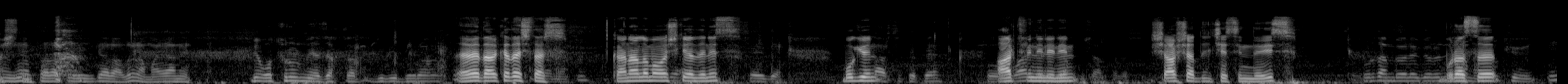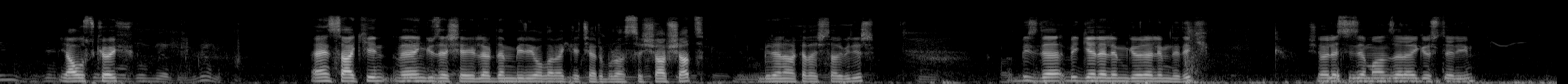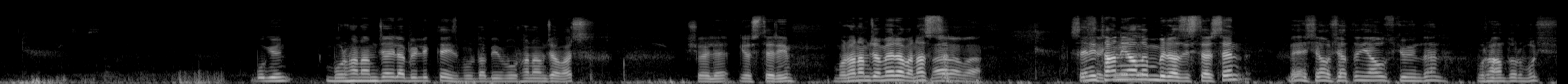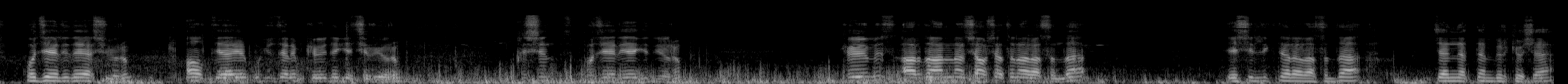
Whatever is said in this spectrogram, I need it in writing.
Her tarafı rüzgar alır ama yani bir oturulmayacak gibi duran Evet arkadaşlar kanalıma hoş geldiniz. şeyde Bugün Karşıtepe. Artvin ilinin- arkadaş. Şavşat ilçesindeyiz. Buradan böyle görünüyor Burası Yavuzköy. En sakin ve en güzel şehirlerden biri olarak geçer burası Şavşat. Bilen arkadaşlar bilir. Biz de bir gelelim görelim dedik. Şöyle size manzarayı göstereyim. Bugün Burhan amcayla birlikteyiz. Burada bir Burhan amca var. Şöyle göstereyim. Burhan amca merhaba nasılsın? Merhaba. Seni Teşekkür tanıyalım biraz istersen. Ben Şavşat'ın Yavuz köyünden Burhan Durmuş. Kocaeli'de yaşıyorum. 6 ayı bu güzelim köyde geçiriyorum. Kışın Kocaeli'ye gidiyorum. Köyümüz Ardahan'la Şavşat'ın arasında yeşillikler arasında cennetten bir köşe.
